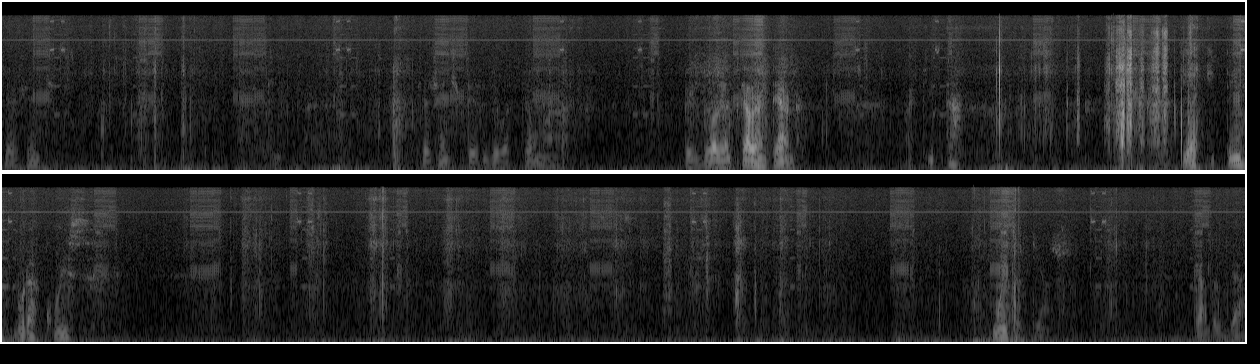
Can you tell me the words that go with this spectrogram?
que a gente que a gente perdeu até uma. Perdeu até a lanterna. Aqui tá. E aqui tem buracões. Muito tenso. Cada lugar.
